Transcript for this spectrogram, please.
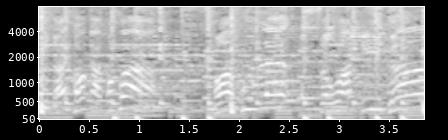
สุดท้ายขอกล่าวคำว่าขอบคุณและสวัสดีครับ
